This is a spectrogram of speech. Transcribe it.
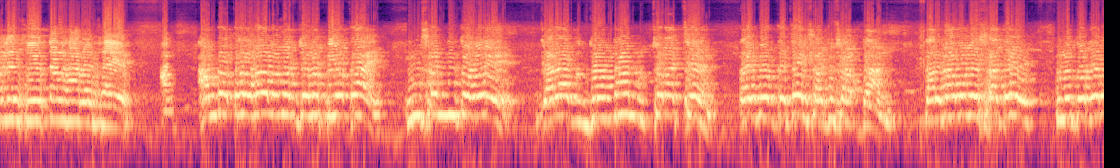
হলেন সৈয়দ আলম সাহেব। আমরা তালহা আলমের জনপ্রিয়তায় ইনসান্বিত হয়ে যারা দুর্নাম চড়াচ্ছেন, তাই বলতে চাই সাধু সাবধান। তালহা আলমের সাথে কোন দলের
